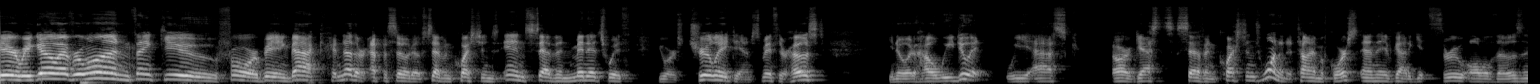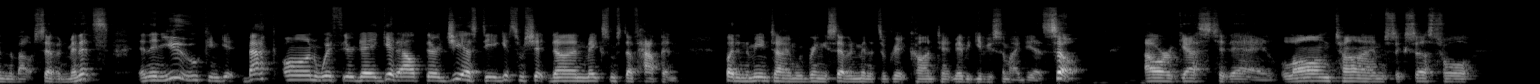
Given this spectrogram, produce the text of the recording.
Here we go, everyone. Thank you for being back. Another episode of Seven Questions in Seven Minutes with yours truly, Dan Smith, your host. You know how we do it. We ask our guests seven questions, one at a time, of course, and they've got to get through all of those in about seven minutes. And then you can get back on with your day, get out there, GSD, get some shit done, make some stuff happen. But in the meantime, we bring you seven minutes of great content, maybe give you some ideas. So, our guest today, long time successful,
